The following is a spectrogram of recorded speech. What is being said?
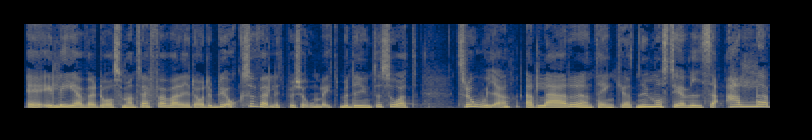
eh, elever då som man träffar varje dag. Det blir också väldigt personligt. Men det är ju inte så att, tror jag, att läraren tänker att nu måste jag visa alla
